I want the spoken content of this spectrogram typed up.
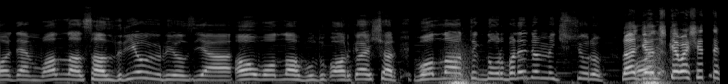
Adem vallahi saldırıya uğruyoruz ya. Aa vallahi bulduk arkadaşlar. Vallahi artık normale dönmek istiyorum. Lan Ay- yanlışlıkla başlattım.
